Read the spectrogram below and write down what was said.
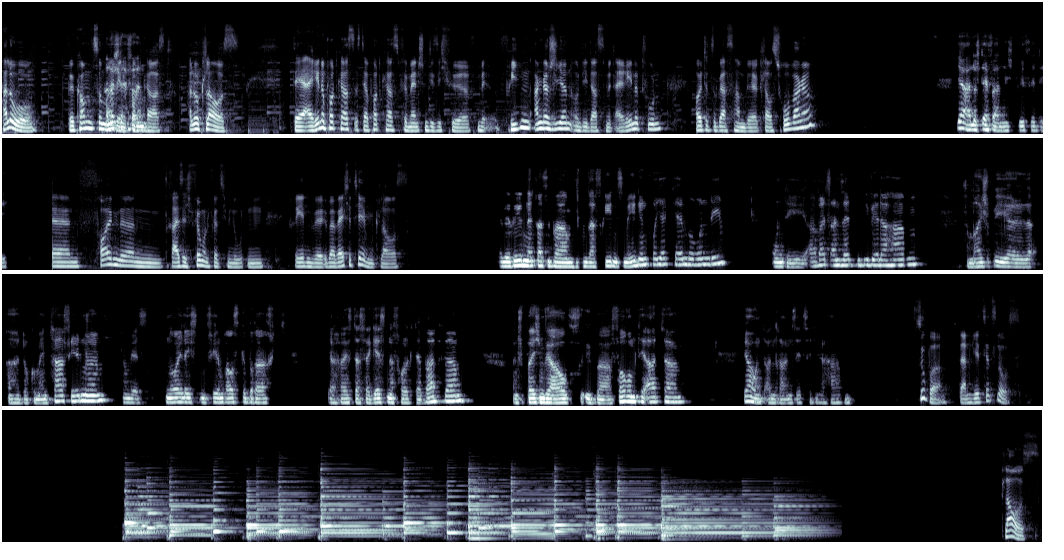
Hallo, willkommen zum Hallo, Irene Stefan. Podcast. Hallo Klaus. Der Irene Podcast ist der Podcast für Menschen, die sich für Frieden engagieren und die das mit Irene tun. Heute zu Gast haben wir Klaus Schrowange. Ja, hallo Stefan, ich grüße dich. In folgenden 30, 45 Minuten reden wir über welche Themen, Klaus? Wir reden etwas über unser Friedensmedienprojekt hier in Burundi und die Arbeitsansätze, die wir da haben. Zum Beispiel äh, Dokumentarfilme. Haben wir jetzt neulich einen Film rausgebracht, der heißt Das vergessene Volk der Badwa. Dann sprechen wir auch über Forumtheater, ja, und andere Ansätze, die wir haben. Super, dann geht's jetzt los. Klaus,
